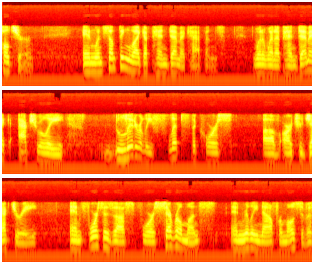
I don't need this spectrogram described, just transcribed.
culture and when something like a pandemic happens, when when a pandemic actually literally flips the course of our trajectory and forces us for several months and really now for most of us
